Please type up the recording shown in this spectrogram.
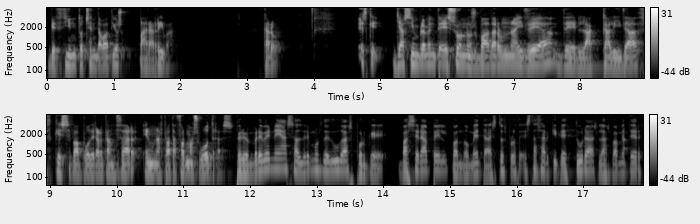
de 180 vatios para arriba. Claro, es que ya simplemente eso nos va a dar una idea de la calidad que se va a poder alcanzar en unas plataformas u otras. Pero en breve, Nea, saldremos de dudas porque va a ser Apple cuando meta estas arquitecturas, las va a meter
